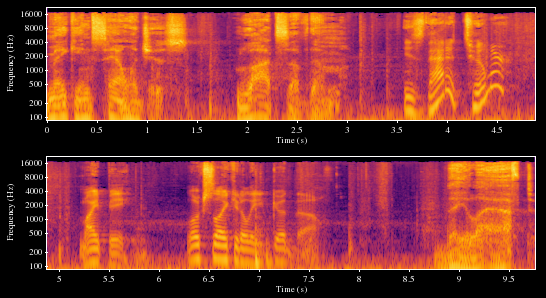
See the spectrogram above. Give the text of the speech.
making sandwiches. Lots of them. Is that a tumor? Might be. Looks like it'll eat good though. They laughed.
